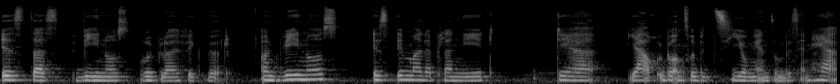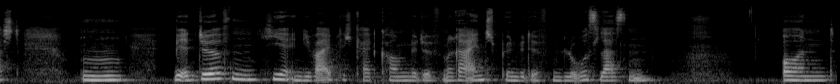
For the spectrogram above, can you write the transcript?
ist, dass Venus rückläufig wird. Und Venus ist immer der Planet, der ja auch über unsere Beziehungen so ein bisschen herrscht. Mm, wir dürfen hier in die Weiblichkeit kommen, wir dürfen reinspüren, wir dürfen loslassen. Und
